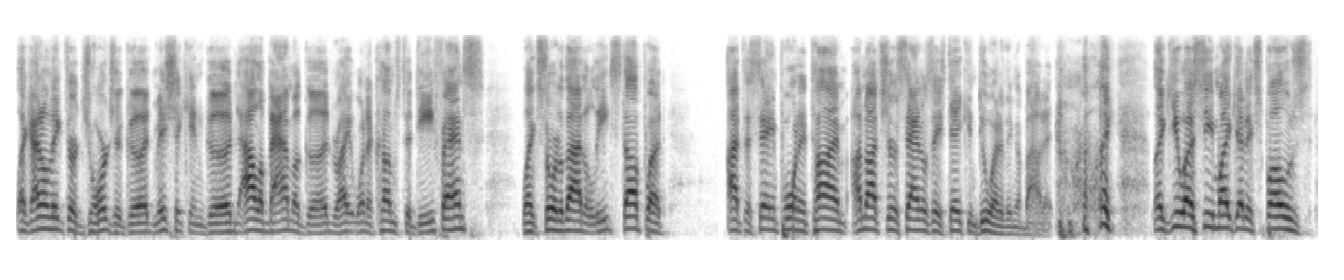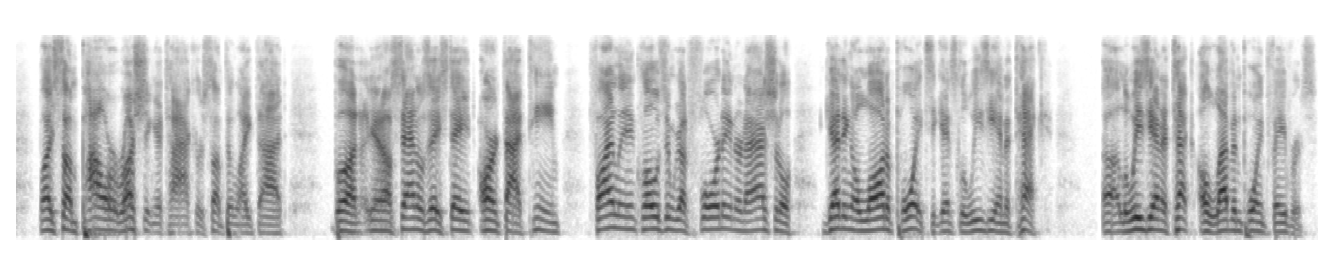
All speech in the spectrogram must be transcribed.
like, I don't think they're Georgia good, Michigan good, Alabama good, right? When it comes to defense, like sort of that elite stuff. But at the same point in time, I'm not sure San Jose State can do anything about it. like, like USC might get exposed by some power rushing attack or something like that. But, you know, San Jose State aren't that team. Finally, in closing, we got Florida International getting a lot of points against Louisiana Tech. Uh, Louisiana Tech, 11 point favorites.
